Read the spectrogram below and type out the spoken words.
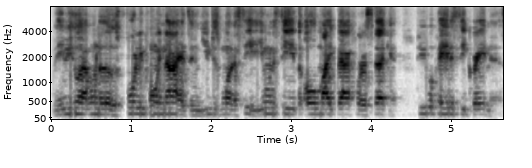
maybe he'll have one of those 40 point nights and you just want to see. You want to see the old Mike back for a second. People pay to see greatness.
